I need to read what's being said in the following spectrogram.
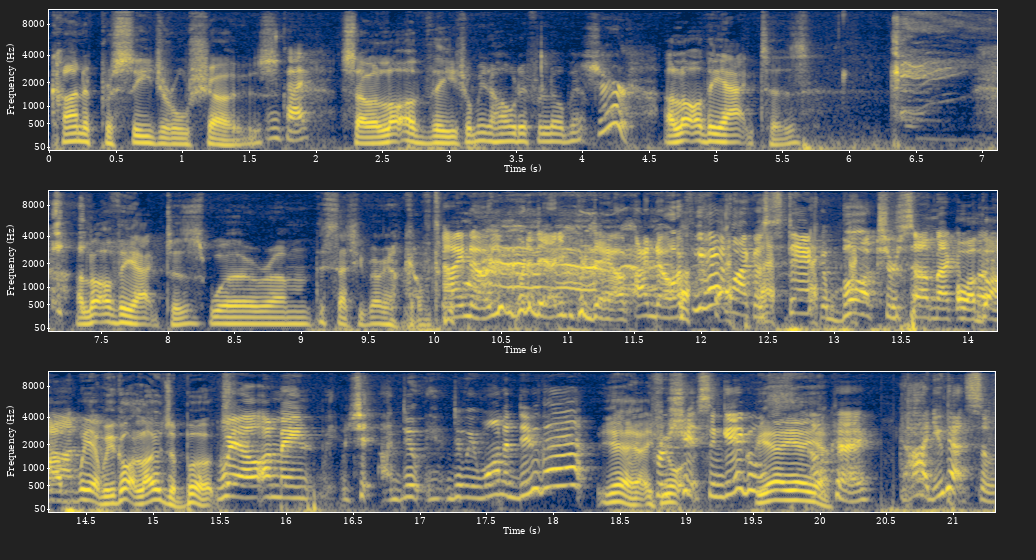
kind of procedural shows. Okay. So a lot of the, do you want me to hold it for a little bit? Sure. A lot of the actors. A lot of the actors were. Um, this is actually very uncomfortable. I know. You can put it down. You can put it down. I know. If you had like a stack of books or something, I could Oh, I've got, it on. yeah, we've got loads of books. Well, I mean, do, do we want to do that? Yeah, if For shits and giggles? Yeah, yeah, yeah. Okay. God, you got some.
